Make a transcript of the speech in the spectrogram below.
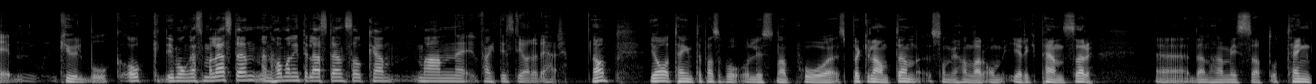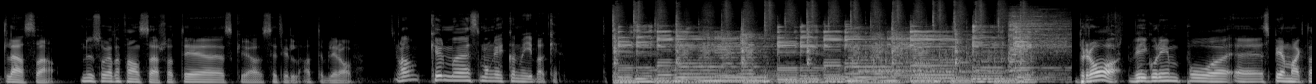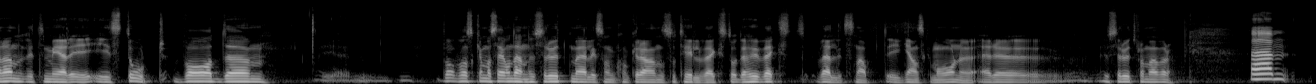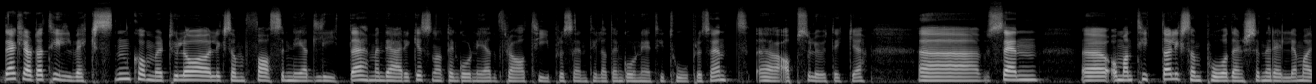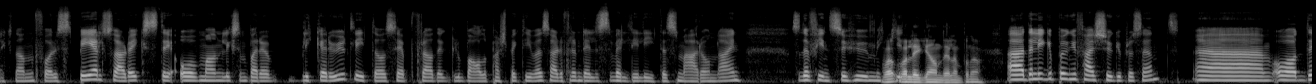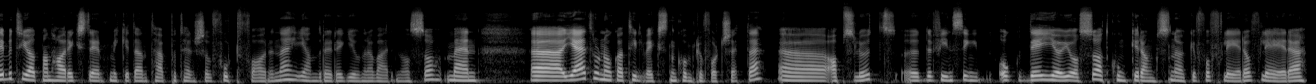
kul bok. Och det är många som har läst den, men har man inte läst den så kan man eh, faktiskt göra det här. Ja, jag tänkte passa på att lyssna på Spekulanten som ju handlar om Erik Penser. Eh, den har jag missat och tänkt läsa. Nu såg jag att den fanns här så att det ska jag se till att det blir av. Ja, kul med så många ekonomiböcker. Bra, vi går in på eh, spelmarknaden lite mer i, i stort. Vad, eh, vad, vad, ska man säga om den? Hur ser det ut med liksom, konkurrens och tillväxt? Och det har ju växt väldigt snabbt i ganska många år nu. Det, hur ser det ut framöver? Um, det er klart at Tilveksten kommer til å liksom fase ned lite, men det er ikke sånn at den går ned fra 10% til at den går ned til 2 uh, Absolut ikke. Uh, sen Uh, om man tittar liksom på den generelle marknaden for spel, så er det ekstre og man liksom bare blikker ut lite og ser fra det globale perspektivet, så er det fremdeles veldig lite som er online. Så det mycket... Vad, vad ligger andelen på nå? Uh, den ligger på ungefær 20 procent. Uh, Og det betyr at man har ekstremt mye untapped potential fortfarande i andre regioner av verden også. Men uh, jeg tror nok at tilveksten kommer til å fortsette. Uh, det finns ing och det gjør jo også at konkurransen øker for flere og fler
